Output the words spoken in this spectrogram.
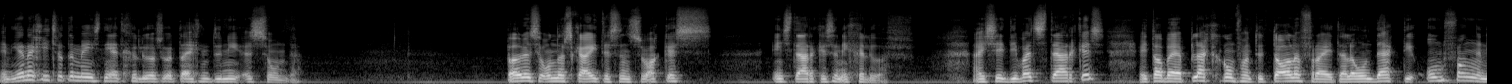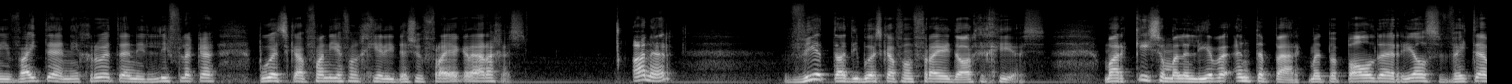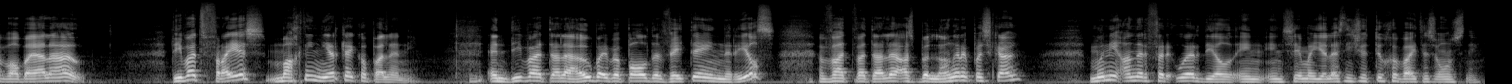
En enigiets wat 'n mens nie uit geloofs-oortuiging doen nie, is sonde. Paulus onderskei tussen swakkes en sterkes in die geloof. Hy sê die wat sterk is, het al by 'n plek gekom van totale vryheid. Hulle ontdek die omvang en die wyte en die grootte en die lieflike boodskap van die evangelie. Dis hoe vry ek regtig is. Ander weet dat die boodskap van vryheid daar gegee is. maar kies om hulle lewe in te perk met bepaalde reëls, wette waarby hulle hou. Die wat vry is, mag nie neerkyk op hulle nie. En die wat hulle hou by bepaalde wette en reëls wat wat hulle as belangrik beskou, moenie ander veroordeel en en sê maar julle is nie so toegewyd as ons nie.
